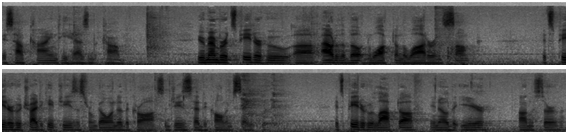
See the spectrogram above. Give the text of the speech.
is how kind he has become. You remember it's Peter who, uh, out of the boat and walked on the water and sunk. It's Peter who tried to keep Jesus from going to the cross, and Jesus had to call him Satan. It's Peter who lopped off, you know, the ear on the servant.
